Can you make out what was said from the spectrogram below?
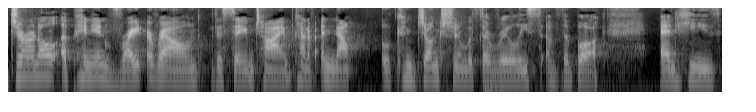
Journal opinion right around the same time, kind of announced conjunction with the release of the book. And he's,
